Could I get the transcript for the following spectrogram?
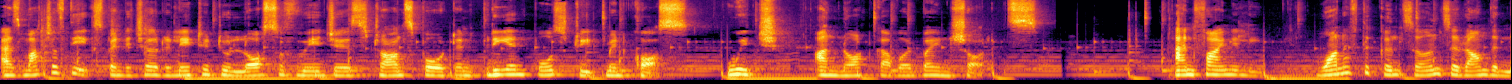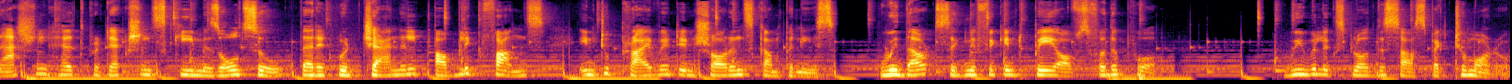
as much of the expenditure related to loss of wages, transport, and pre and post treatment costs, which are not covered by insurance. And finally, one of the concerns around the National Health Protection Scheme is also that it would channel public funds into private insurance companies without significant payoffs for the poor. We will explore this aspect tomorrow.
